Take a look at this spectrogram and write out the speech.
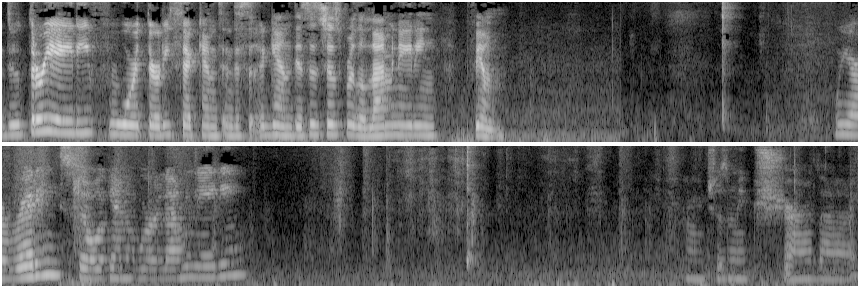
do 380 for 30 seconds. And this, again, this is just for the laminating film. We are ready. So again, we're laminating. just make sure that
